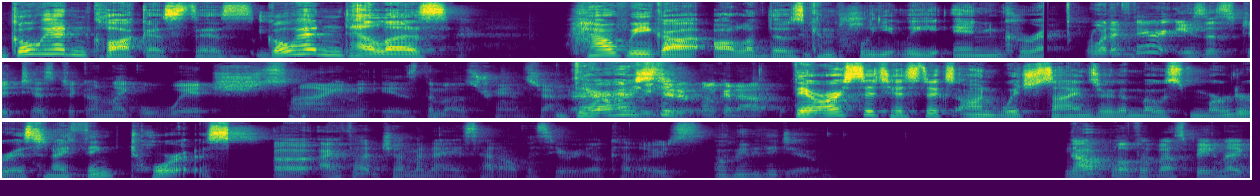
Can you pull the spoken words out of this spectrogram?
go ahead and clock us this. Go ahead and tell us how we got all of those completely incorrect. What if there is a statistic on like which sign is the most transgender? There and are sta- didn't look it up. There are statistics on which signs are the most murderous, and I think Taurus. Uh, I thought Gemini's had all the serial killers. Oh, maybe they do. Not both of us being like,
